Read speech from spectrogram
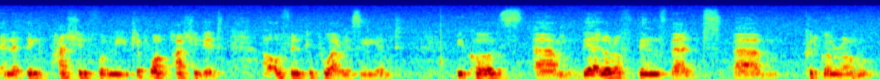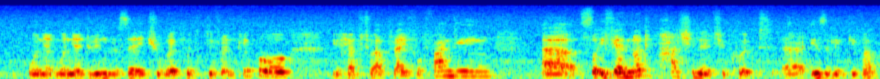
And I think passion for me, people are passionate are often people are resilient because um, there are a lot of things that um, could go wrong when you're, when you're doing research. You work with different people, you have to apply for funding. Uh, so if you're not passionate, you could uh, easily give up.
